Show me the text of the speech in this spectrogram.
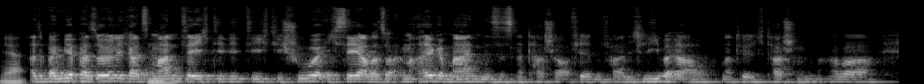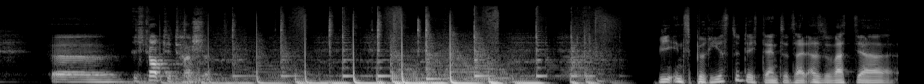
Ja. Also bei mir persönlich als mhm. Mann sehe ich die, die, die, die Schuhe. Ich sehe aber so im Allgemeinen ist es eine Tasche auf jeden Fall. Ich liebe ja auch natürlich Taschen, aber äh, ich glaube die Tasche. Wie inspirierst du dich denn zurzeit? Also du warst ja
